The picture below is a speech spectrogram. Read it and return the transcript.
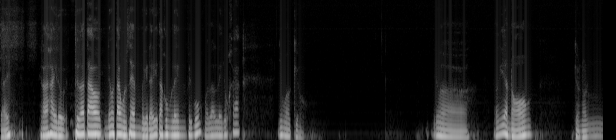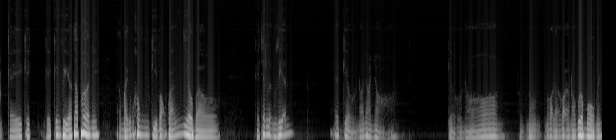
Đấy khá là hay rồi. Thực ra tao nếu mà tao muốn xem mấy cái đấy thì tao không lên Facebook mà tao lên chỗ khác. Nhưng mà kiểu nhưng mà tao nghĩ là nó kiểu nó cái cái cái kinh phí nó thấp hơn đi. Và mày cũng không kỳ vọng quá nhiều vào cái chất lượng diễn. Kiểu nó nhỏ nhỏ kiểu nó nó, nó gọi là gọi là nó vừa mồm ấy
